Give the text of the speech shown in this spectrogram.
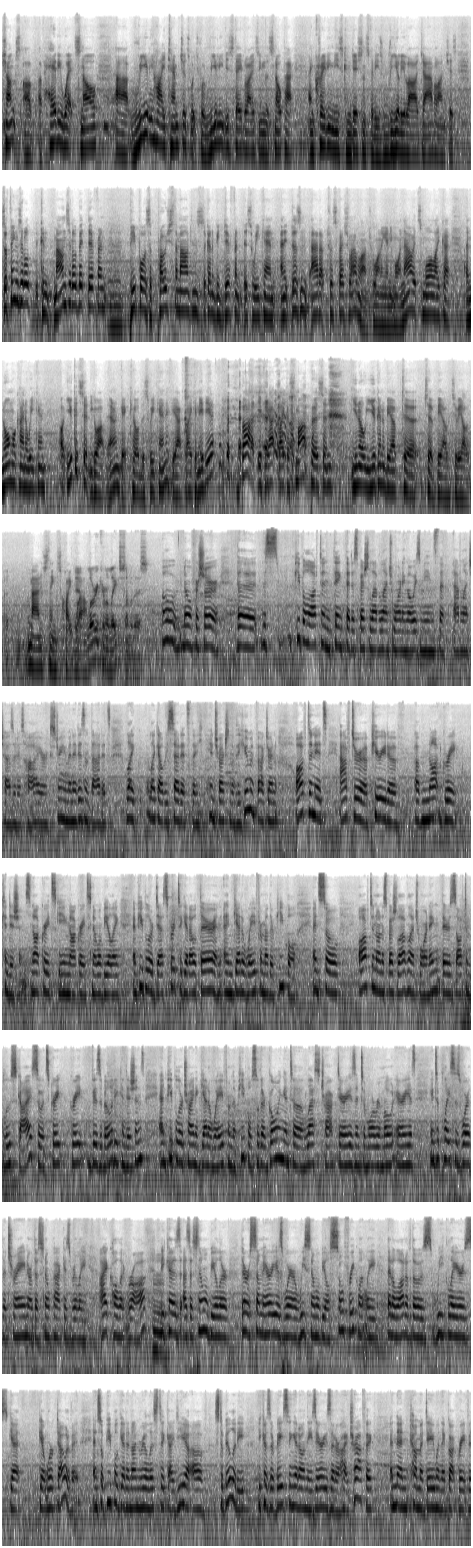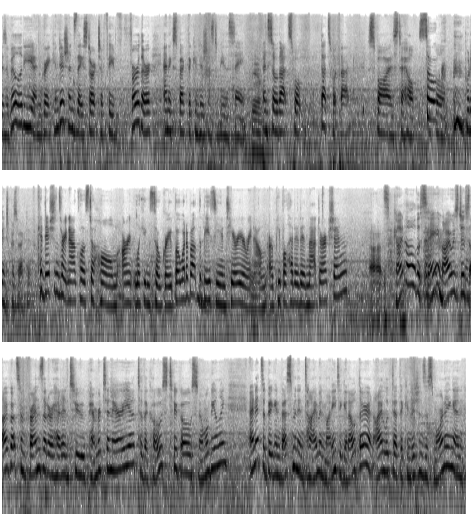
chunks of, of heavy wet snow, uh, really high temperatures which were really destabilizing the snowpack and creating these conditions for these really large avalanches. So things, little, can mountains a little bit different. Mm -hmm. People's approach to the mountains are going to be different this weekend and it doesn't add up to a special avalanche warning anymore. Now it's more like a, a normal kind of weekend. Oh, you could certainly go out there and get killed this weekend if you act like an idiot. but if you act like a smart person, you know, you're going to be able to, to be able to be able to manage things quite yeah, well. Lori can relate to some of this. Oh no, for sure. The this people often think that a special avalanche warning always means that avalanche hazard is high or extreme, and it isn't that. It's like like Albi said, it's the interaction of the human factor, and often it's after a period of of not great conditions, not great skiing, not great snowmobiling, and people are desperate to get out there and, and get away from other people. And so often on a special avalanche warning, there's often blue sky, so it's great, great visibility conditions, and people are trying to get away from the people. So they're going into less tracked areas, into more remote areas, into places where the terrain or the snowpack is really, I call it raw, mm. because as a snowmobiler, there are some areas where we snowmobile so frequently that a lot of those weak layers get get worked out of it. And so people get an unrealistic idea of stability because they're basing it on these areas that are high traffic. And then come a day when they've got great visibility and great conditions, they start to fade further and expect the conditions to be the same. Yeah. And so that's what that's what that SPAW is to help so people put into perspective. Conditions right now close to home aren't looking so great, but what about the BC interior right now? Are people headed in that direction? Uh, it's kind of all the same. I was just, I've got some friends that are headed to Pemberton area, to the coast to go snowmobiling. And it's a big investment in time and money to get out there. And I looked at the conditions this morning and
